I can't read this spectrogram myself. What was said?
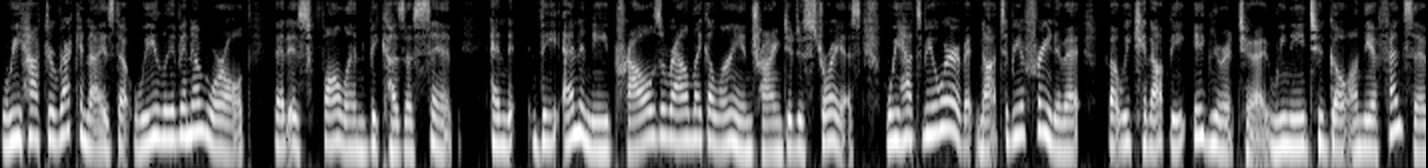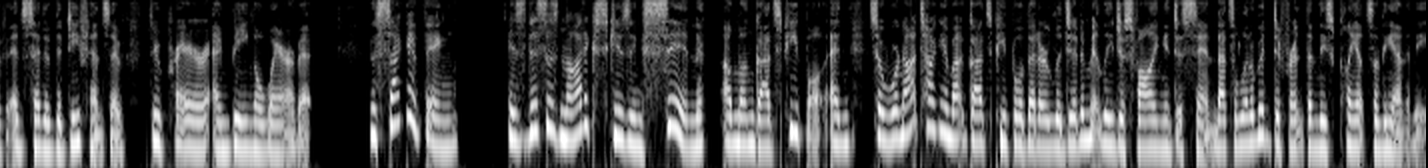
we have to recognize that we live in a world that is fallen because of sin. And the enemy prowls around like a lion trying to destroy us. We have to be aware of it, not to be afraid of it, but we cannot be ignorant to it. We need to go on the offensive instead of the defensive through prayer and being aware of it. The second thing is this is not excusing sin among God's people. And so we're not talking about God's people that are legitimately just falling into sin. That's a little bit different than these plants of the enemy.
